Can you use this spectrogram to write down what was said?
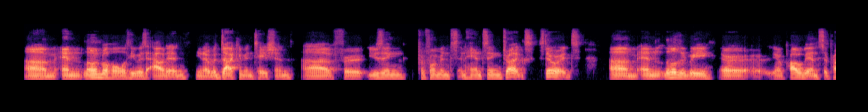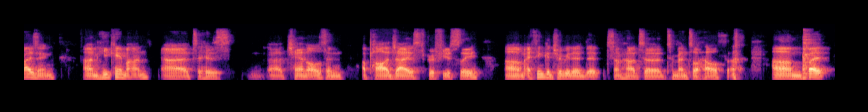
Um, and lo and behold, he was outed, you know, with documentation uh, for using performance enhancing drugs, steroids. Um, and little did we, or you know, probably unsurprising, um, he came on uh, to his uh, channels and apologized profusely. Um, I think attributed it somehow to to mental health, um, but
